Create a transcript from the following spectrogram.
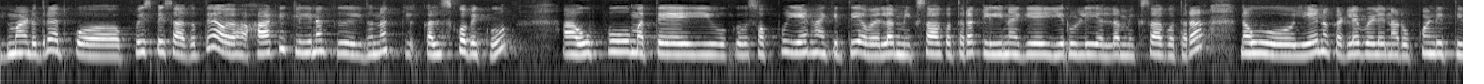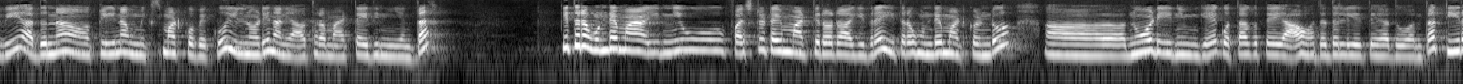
ಇದು ಮಾಡಿದ್ರೆ ಅದು ಪೀಸ್ ಪೀಸ್ ಆಗುತ್ತೆ. ಹಾಕಿ ಕ್ಲೀನಾಗಿ ಇದನ್ನು ಕಲಿಸ್ಕೋಬೇಕು. ಉಪ್ಪು ಮತ್ತು ಈ ಸೊಪ್ಪು ಏನು ಹಾಕಿರ್ತೀವಿ, ಅವೆಲ್ಲ ಮಿಕ್ಸ್ ಆಗೋ ಥರ ಕ್ಲೀನಾಗಿ ಈರುಳ್ಳಿ ಎಲ್ಲ ಮಿಕ್ಸ್ ಆಗೋ ಥರ ನಾವು ಏನು ಕಡಲೆಬೇಳೆನ ರುಬ್ಕೊಂಡಿರ್ತೀವಿ, ಅದನ್ನು ಕ್ಲೀನಾಗಿ ಮಿಕ್ಸ್ ಮಾಡ್ಕೋಬೇಕು. ಇಲ್ಲಿ ನೋಡಿ ನಾನು ಯಾವ ಥರ ಮಾಡ್ತಾಯಿದ್ದೀನಿ ಅಂತ ಈ ಥರ ಉಂಡೆ ಮಾ, ನೀವು ಫಸ್ಟ್ ಟೈಮ್ ಮಾಡ್ತಿರೋರು ಆಗಿದ್ದರೆ ಈ ಥರ ಉಂಡೆ ಮಾಡ್ಕೊಂಡು ನೋಡಿ ನಿಮಗೆ ಗೊತ್ತಾಗುತ್ತೆ ಯಾವ ಹದದಲ್ಲಿ ಇದೆ ಅದು ಅಂತ. ತೀರ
